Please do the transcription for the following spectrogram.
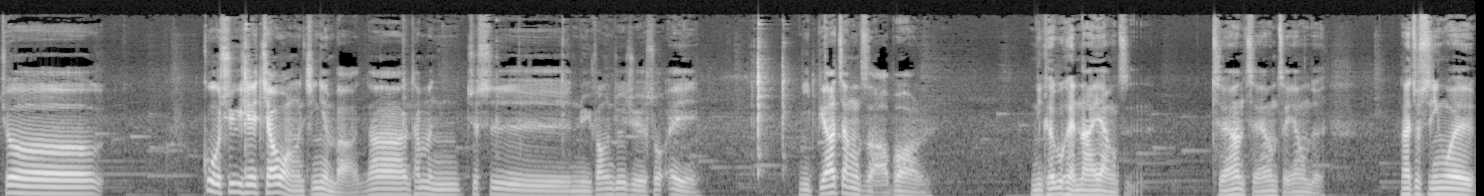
就过去一些交往的经验吧，那他们就是女方就觉得说：“哎，你不要这样子好不好？你可不可以那样子？怎样怎样怎样的？”那就是因为。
